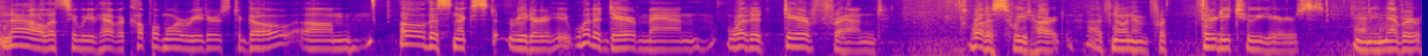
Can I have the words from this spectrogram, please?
now, let's see, we have a couple more readers to go. Um, oh, this next reader, what a dear man, what a dear friend, what a sweetheart. I've known him for 32 years, and he never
